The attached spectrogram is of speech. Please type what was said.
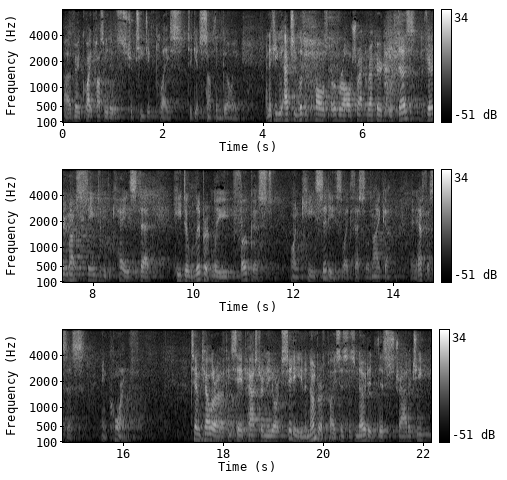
uh, very quite possibly there was a strategic place to get something going. And if you actually look at Paul's overall track record, it does very much seem to be the case that he deliberately focused on key cities like Thessalonica and Ephesus and Corinth. Tim Keller, a PCA pastor in New York City, in a number of places, has noted this strategy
